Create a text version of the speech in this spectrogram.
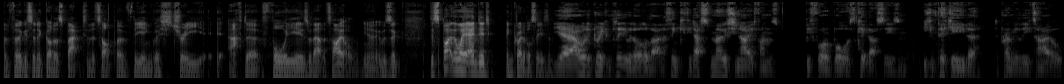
and Ferguson had got us back to the top of the English tree after 4 years without the title. You know, it was a despite the way it ended, incredible season. Yeah, I would agree completely with all of that. I think if you'd asked most United fans before a ball was kicked that season, you can pick either the Premier League title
